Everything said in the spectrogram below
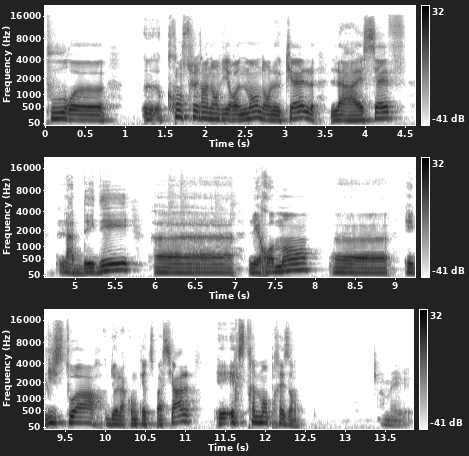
pour euh, euh, construire un environnement dans lequel la SF la BD euh, les romans euh, et l'histoire de la conquête spatiale est extrêmement présent Mais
